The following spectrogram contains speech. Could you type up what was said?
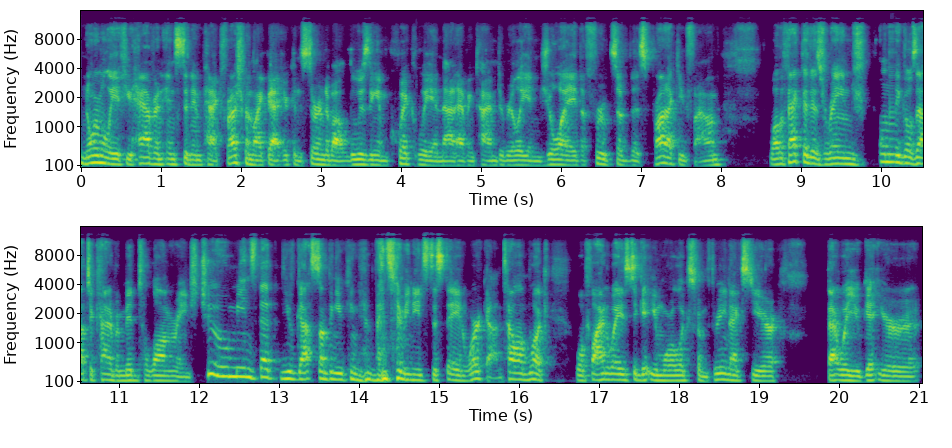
normally if you have an instant impact freshman like that you're concerned about losing him quickly and not having time to really enjoy the fruits of this product you found. Well the fact that his range only goes out to kind of a mid to long range too means that you've got something you can convince him he needs to stay and work on. Tell him look we'll find ways to get you more looks from three next year. That way you get your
